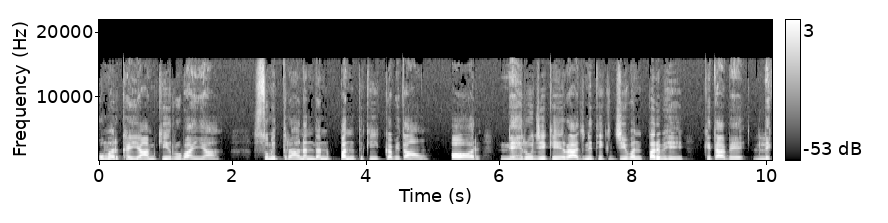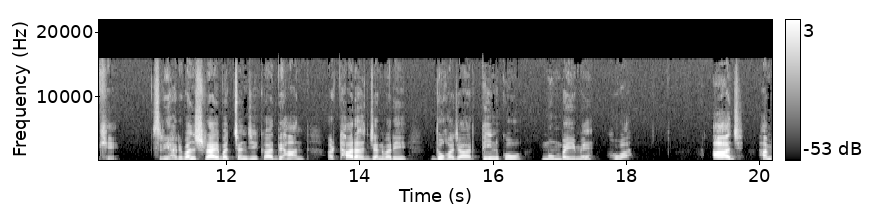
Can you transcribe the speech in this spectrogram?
उमर खयाम की रुबाइयाँ, सुमित्रानंदन पंत की कविताओं और नेहरू जी के राजनीतिक जीवन पर भी किताबें लिखीं। श्री हरिवंश राय बच्चन जी का देहांत 18 जनवरी 2003 को मुंबई में हुआ। आज हम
